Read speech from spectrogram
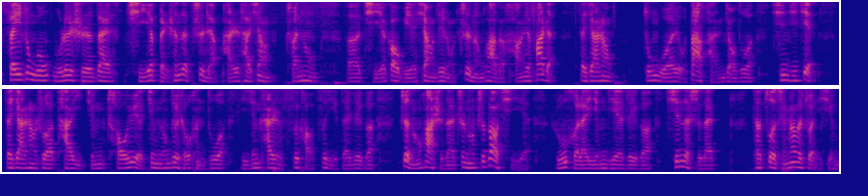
三一重工无论是在企业本身的质量，还是它向传统呃企业告别，向这种智能化的行业发展，再加上中国有大盘叫做新基建，再加上说它已经超越竞争对手很多，已经开始思考自己在这个智能化时代，智能制造企业如何来迎接这个新的时代。他做什么样的转型？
